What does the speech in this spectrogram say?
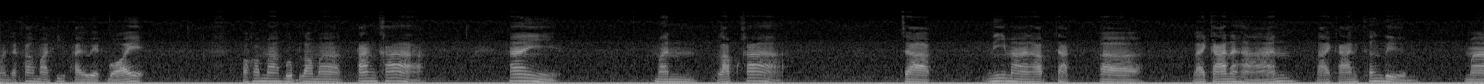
มันจะเข้ามาที่ private voice พอเข้ามาปุ๊บเรามาตั้งค่า ให้มันรับค่า จากนี่มาครับจาก รายการอาหาร รายการเครื่องดื่ม มา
